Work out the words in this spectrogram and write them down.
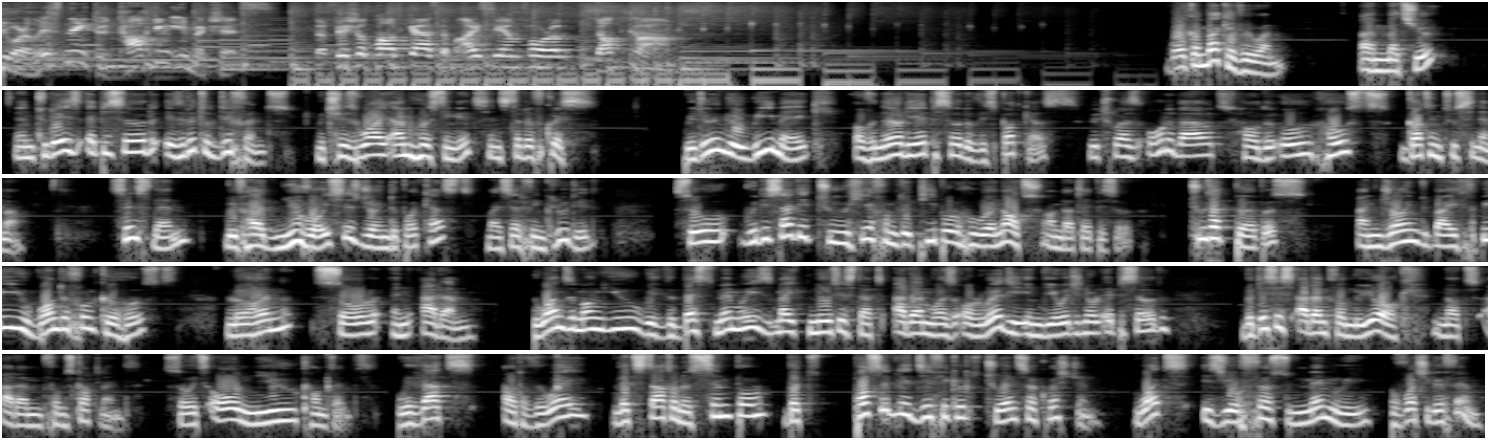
You are listening to Talking Images, the official podcast of ICMForum.com. Welcome back, everyone. I'm Mathieu, and today's episode is a little different, which is why I'm hosting it instead of Chris. We're doing a remake of an early episode of this podcast, which was all about how the old hosts got into cinema. Since then, we've had new voices join the podcast, myself included, so we decided to hear from the people who were not on that episode. To that purpose, I'm joined by three wonderful co-hosts, Lauren, Saul, and Adam. The ones among you with the best memories might notice that Adam was already in the original episode, but this is Adam from New York, not Adam from Scotland. So it's all new content. With that out of the way, let's start on a simple but possibly difficult to answer question. What is your first memory of watching a film?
